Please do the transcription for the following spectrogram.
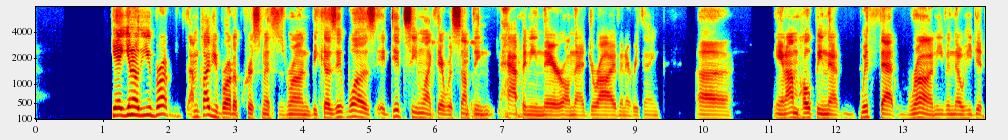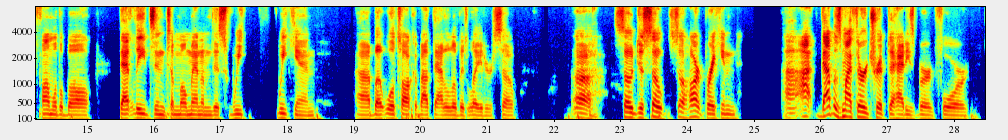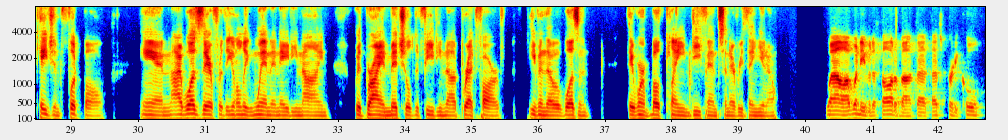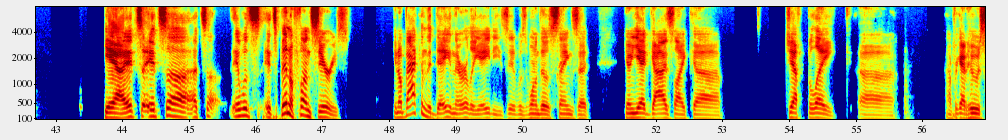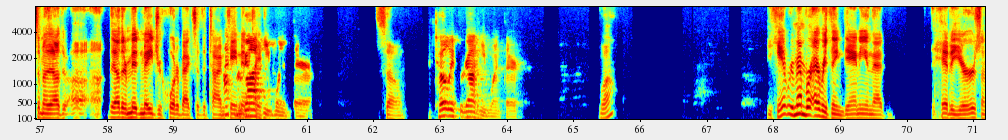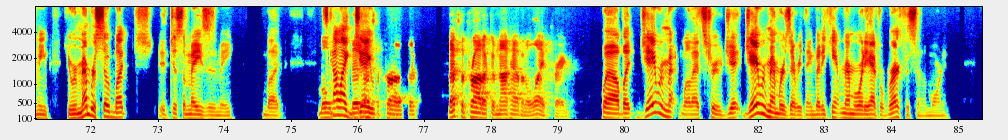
Yeah, you know, you brought I'm glad you brought up Chris Smith's run because it was it did seem like there was something happening there on that drive and everything. Uh And I'm hoping that with that run, even though he did fumble the ball, that leads into momentum this week weekend. Uh, but we'll talk about that a little bit later. So, uh, so just so so heartbreaking. Uh, I, that was my third trip to Hattiesburg for Cajun football, and I was there for the only win in '89 with Brian Mitchell defeating uh, Brett Favre, even though it wasn't. They weren't both playing defense and everything, you know. Wow, I wouldn't even have thought about that. That's pretty cool. Yeah, it's it's uh it's uh it was it's been a fun series. You know, back in the day in the early 80s, it was one of those things that you know, you had guys like uh Jeff Blake, uh I forgot who some of the other uh, uh the other mid-major quarterbacks at the time I came forgot in. he went there. So, I totally forgot he went there. well, you can't remember everything, Danny, in that head of yours. I mean, you remember so much; it just amazes me. But Well, kinda like that- Jay- That's the product. Of, that's the product of not having a life, Craig. well, but Jay remember. Well, that's true. Jay Jay remembers everything, but he can't remember what he had for breakfast in the morning.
